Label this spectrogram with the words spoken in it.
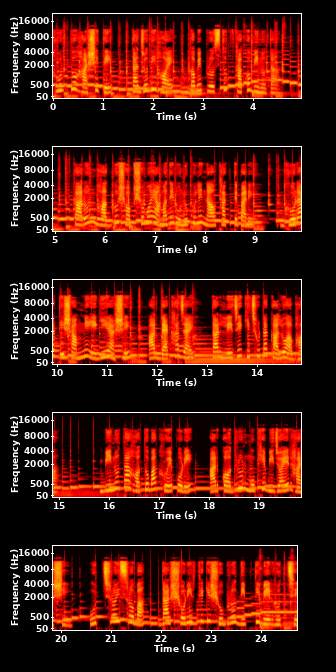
ধূর্ত হাসিতে, তা যদি হয়, তবে প্রস্তুত থাকো বিনতা। কারণ ভাগ্য সবসময় আমাদের অনুকূলে নাও থাকতে পারে। ঘোড়াটি সামনে এগিয়ে আসে, আর দেখা যায়, তার লেজে কিছুটা কালো আভা। বিনতা হতবাক হয়ে পড়ে, আর কদ্রুর মুখে বিজয়ের হাসি। উচ্ছ্রয় শ্রোবা তার শরীর থেকে শুভ্র দীপ্তি বের হচ্ছে,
